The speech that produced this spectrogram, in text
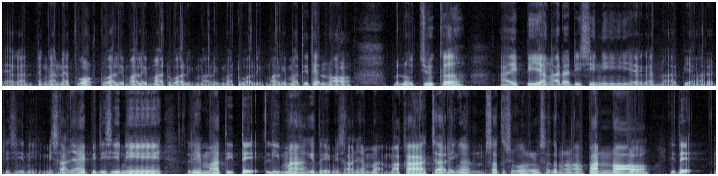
ya kan dengan network 255.255.255.0 menuju ke IP yang ada di sini ya kan IP yang ada di sini misalnya IP di sini 5.5 gitu ya misalnya maka jaringan 192.168.0.0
